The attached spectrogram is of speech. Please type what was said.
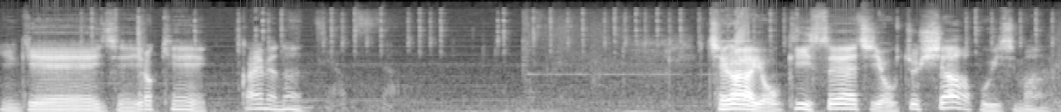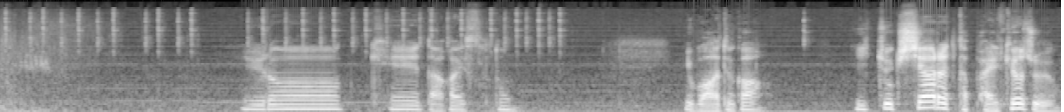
이게 이제 이렇게 깔면은 제가 여기 있어야지 이쪽 시야가 보이지만 이렇게 나가 있어도 이 와드가 이쪽 시야를 다 밝혀줘요.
